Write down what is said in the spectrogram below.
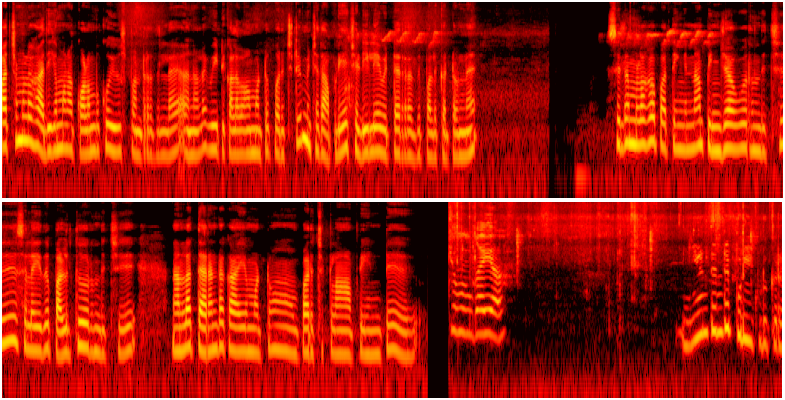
பச்சை மிளகா அதிகமாக நான் குழம்புக்கும் யூஸ் பண்ணுறதில்ல அதனால் வீட்டுக்கு அளவாக மட்டும் பறிச்சுட்டு மிச்சத்தை அப்படியே செடியிலே விட்டுடுறது பழுக்கட்டும்னு. சில மிளகா பார்த்தீங்கன்னா பிஞ்சாவும் இருந்துச்சு சில இது பழுத்தும் இருந்துச்சு. நல்லா திரண்ட காயை மட்டும் பறிச்சுக்கலாம் அப்படின்ட்டு ஏன் தண்டை புடி கொடுக்குற?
